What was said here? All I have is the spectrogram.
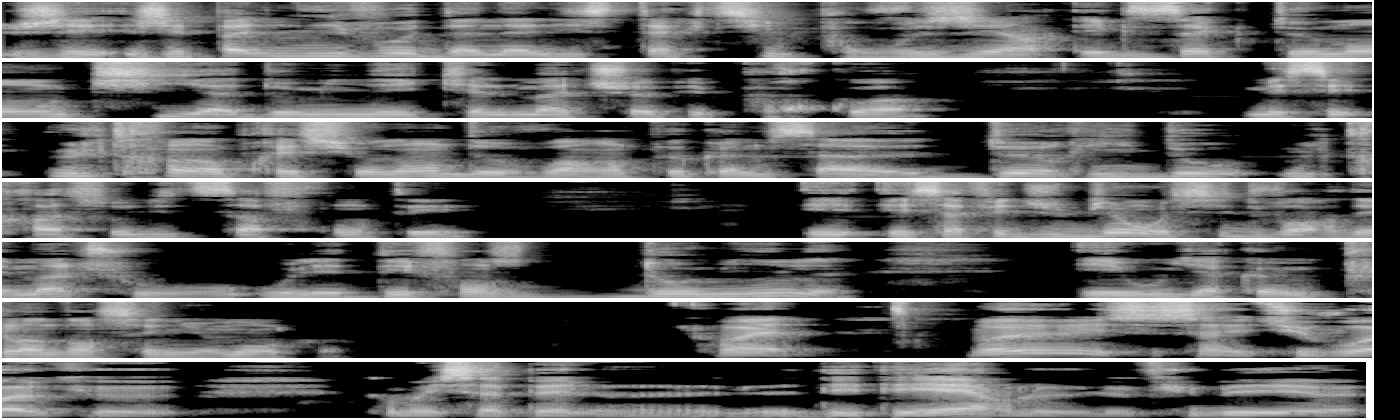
j'ai pas le niveau d'analyse tactique pour vous dire exactement qui a dominé quel match-up et pourquoi mais c'est ultra impressionnant de voir un peu comme ça euh, deux rideaux ultra solides s'affronter. Et, et ça fait du bien aussi de voir des matchs où, où les défenses dominent et où il y a quand même plein d'enseignements quoi. Ouais. Ouais, c'est ça. Et tu vois que comment il s'appelle euh, le DTR le, le QB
